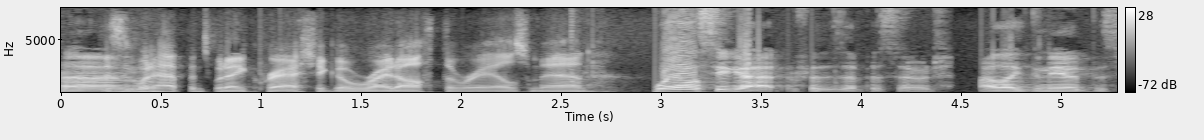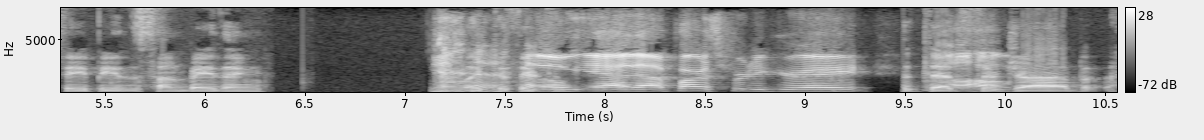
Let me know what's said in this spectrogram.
Um, This is what happens when I crash. I go right off the rails, man. what else you got for this episode? I like the Neo Sapiens sunbathing. I like to think Oh yeah, that part's pretty great. that that's their Oh. job.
